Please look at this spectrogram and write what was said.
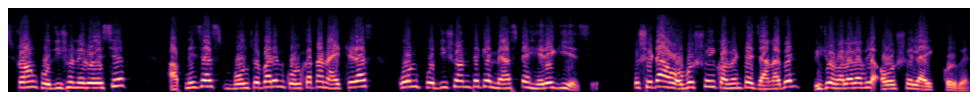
স্ট্রং পজিশনে রয়েছে। আপনি জাস্ট বলতে পারেন কলকাতা নাইট রাইডার্স কোন পজিশন থেকে ম্যাচটা হেরে গিয়েছে। তো সেটা অবশ্যই কমেন্টে জানাবেন ভিডিও ভালো লাগলে অবশ্যই লাইক করবেন।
